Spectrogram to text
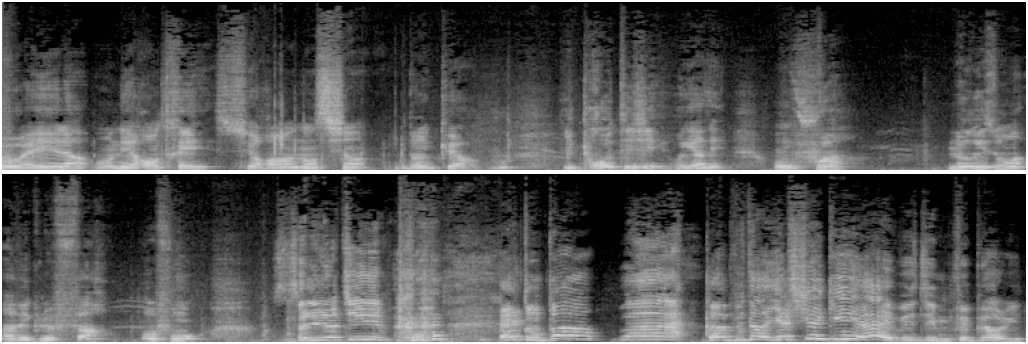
Vous voyez là, on est rentré sur un ancien bunker où il protégeait. Regardez, on voit l'horizon avec le phare au fond. Salut la team Eh, ton pas Ah putain, il y a le chien qui est Eh, mais il me fait peur lui.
